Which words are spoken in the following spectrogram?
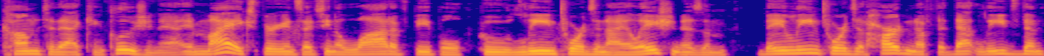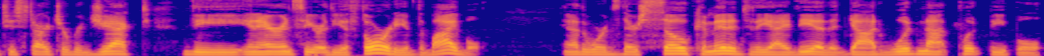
come to that conclusion. In my experience, I've seen a lot of people who lean towards annihilationism. They lean towards it hard enough that that leads them to start to reject the inerrancy or the authority of the Bible. In other words, they're so committed to the idea that God would not put people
